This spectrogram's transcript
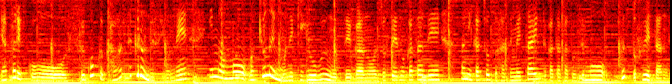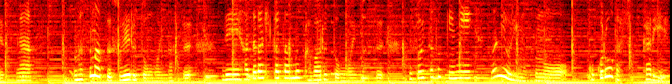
やっぱりこうすごく変わってくるんですよね。今も、まあ、去年もね企業ブームっていうかあの女性の方で何かちょっと始めたいって方がとてもぐっと増えたんですがますます増えると思いますで働き方も変わると思いますでそういった時に何よりもその心がしっかり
